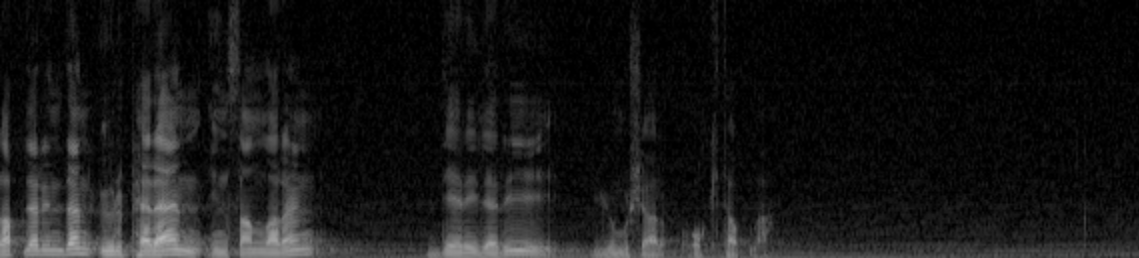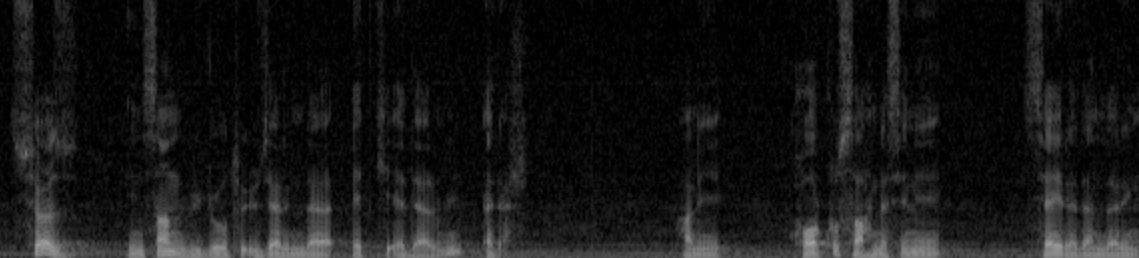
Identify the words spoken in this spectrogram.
Rablerinden ürperen insanların derileri yumuşar o kitapla. Söz insan vücutu üzerinde etki eder mi? Eder. Hani korku sahnesini seyredenlerin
